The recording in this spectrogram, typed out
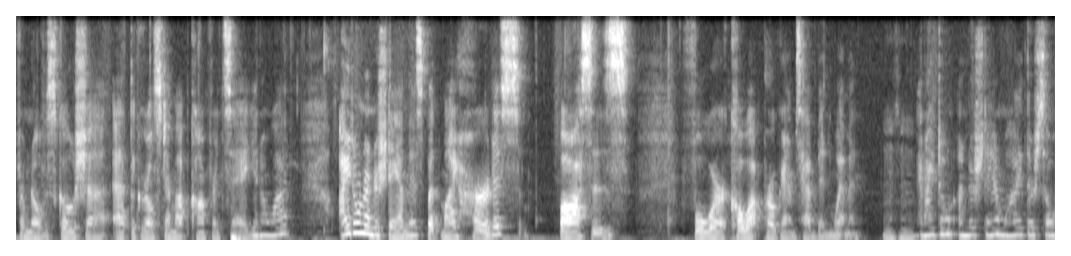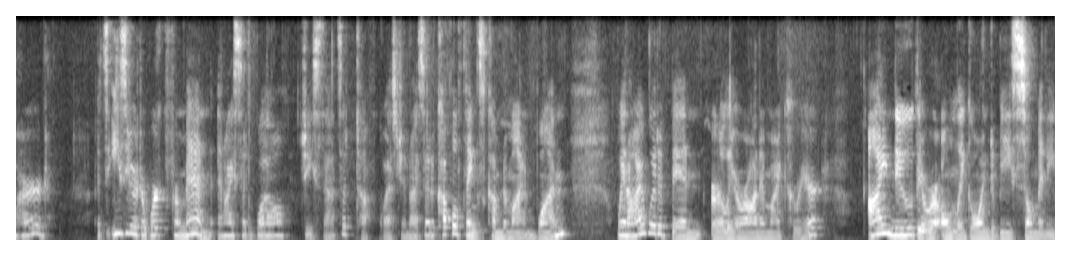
from Nova Scotia at the Girl STEM Up conference say, you know what? I don't understand this, but my hardest bosses for co-op programs have been women, mm-hmm. and I don't understand why they're so hard. It's easier to work for men. And I said, well, geez, that's a tough question. I said a couple things come to mind. One, when I would have been earlier on in my career, I knew there were only going to be so many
